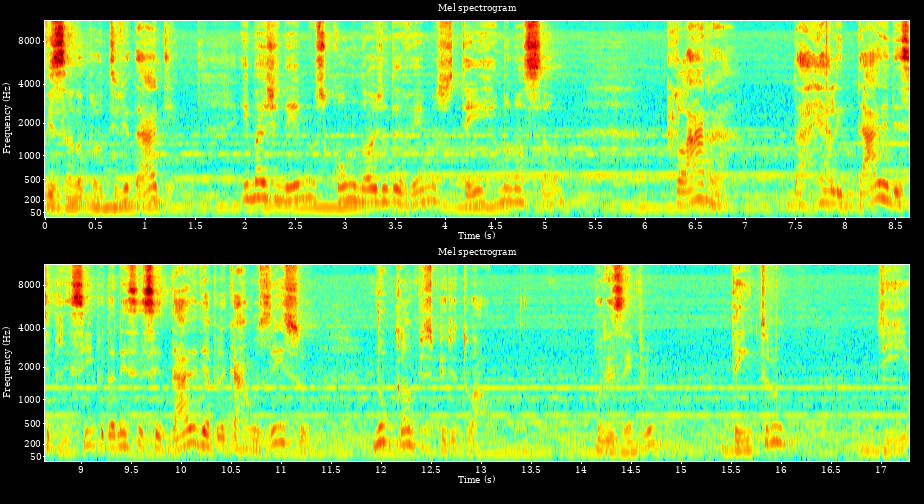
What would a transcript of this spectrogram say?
visando produtividade Imaginemos como nós não devemos ter uma noção clara da realidade desse princípio, da necessidade de aplicarmos isso no campo espiritual. Por exemplo, dentro de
